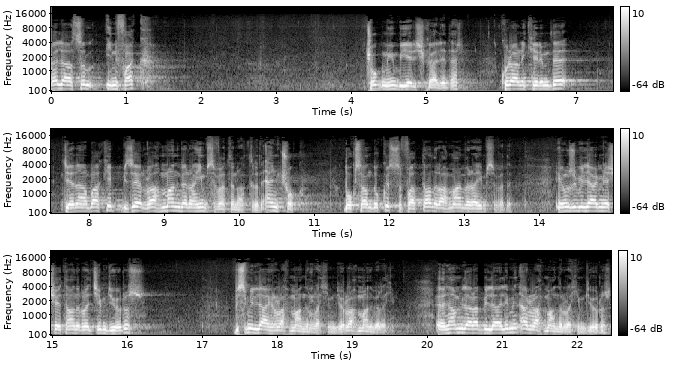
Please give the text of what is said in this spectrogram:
Velhasıl infak çok mühim bir yer işgal eder. Kur'an-ı Kerim'de Cenab-ı Hak hep bize Rahman ve Rahim sıfatını hatırladı. En çok. 99 sıfattan Rahman ve Rahim sıfatı. Euzu billahi mineşşeytanirracim diyoruz. Bismillahirrahmanirrahim diyor. Rahman ve Rahim. Elhamdülillah Rabbil Alemin diyoruz.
